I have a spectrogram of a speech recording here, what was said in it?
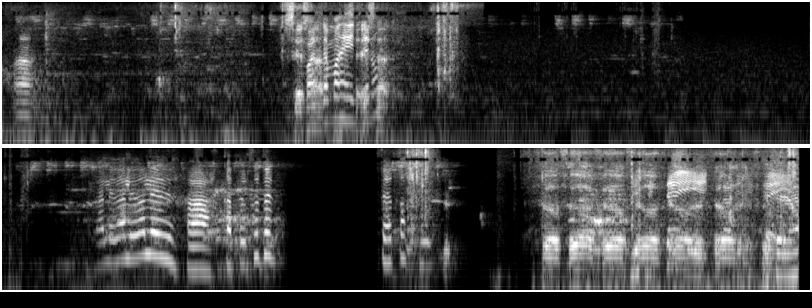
Ah, César, Falta más gente, ¿no? Dale, dale, dale. Ah, 14 te... te- te- Fedor, Fedor, Fedor, Fedor, Fedor, Fedor, Fedor.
